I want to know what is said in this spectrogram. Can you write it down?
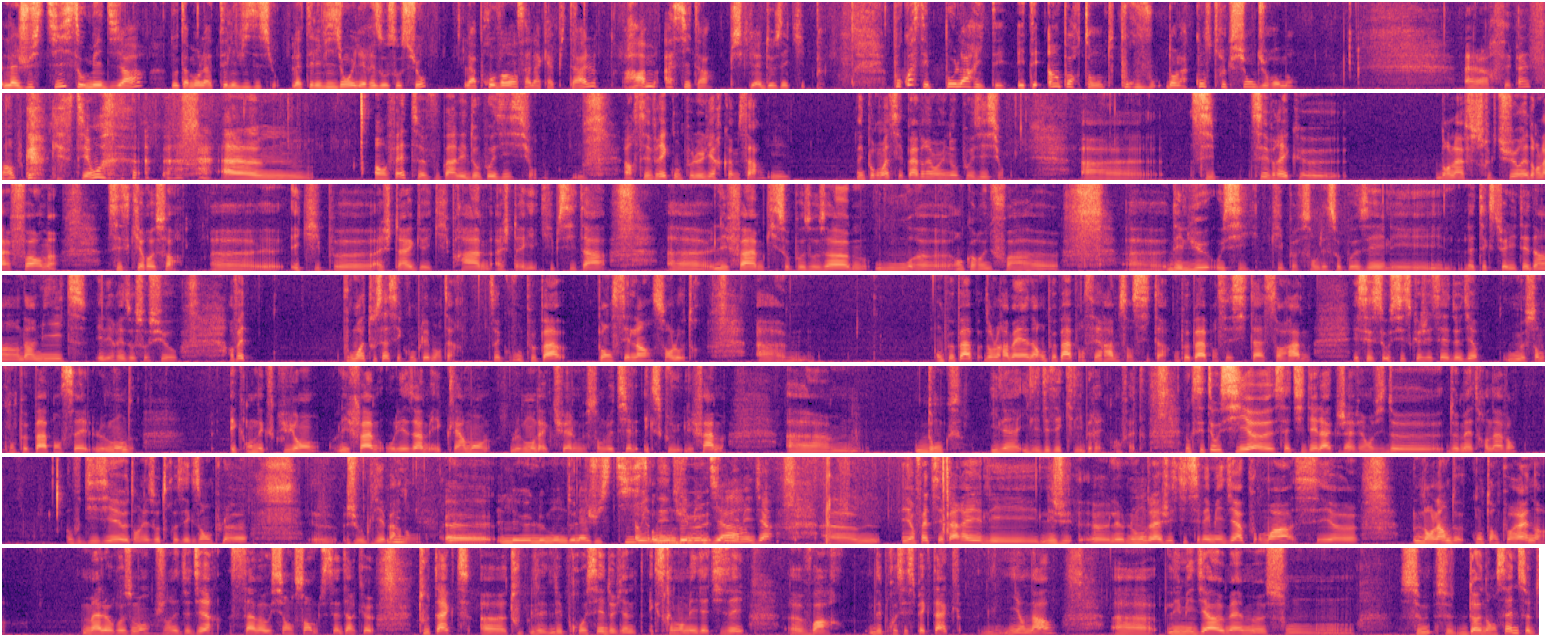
la justice aux médias, notamment la télévision, la télévision et les réseaux sociaux, la province à la capitale, Ram à Sita, puisqu'il y a deux équipes. Pourquoi ces polarités étaient importantes pour vous dans la construction du roman? Alors, c'est pas simple comme question. Euh, en fait, vous parlez d'opposition. Mm. Alors, c'est vrai qu'on peut le lire comme ça, mm. mais pour moi, c'est pas vraiment une opposition. Euh, c'est vrai que dans la structure et dans la forme, c'est ce qui ressort. Euh, équipe hashtag équipe RAM, hashtag équipe CITA, les femmes qui s'opposent aux hommes ou encore une fois des lieux aussi qui peuvent sembler s'opposer, la textualité d'un mythe et les réseaux sociaux. En fait, pour moi, tout ça c'est complémentaire. C'est qu'on ne peut pas penser l'un sans l'autre on peut pas, dans le Ramayana, on ne peut pas penser Ram sans Sita. On ne peut pas penser Sita sans Ram. Et c'est aussi ce que j'essaie de dire. Il me semble qu'on ne peut pas penser le monde en excluant les femmes ou les hommes. Et clairement, le monde actuel, me semble-t-il, exclut les femmes. Euh, donc, il, est déséquilibré, en fait. Donc, c'était aussi euh, cette idée-là que j'avais envie de, mettre en avant. Vous disiez euh, dans les autres exemples, euh, euh, j'ai oublié, pardon. le, monde de la justice, ah monde des médias. Et, les médias. et en fait, c'est pareil, les, le monde de la justice et les médias, pour moi, c'est dans l'Inde contemporaine, malheureusement, j'ai envie de dire, ça va aussi ensemble. C'est-à-dire que tout acte, tous les, procès deviennent extrêmement médiatisés, voire des procès spectacles, il y en a. les médias eux-mêmes se, donnent en scène, se,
